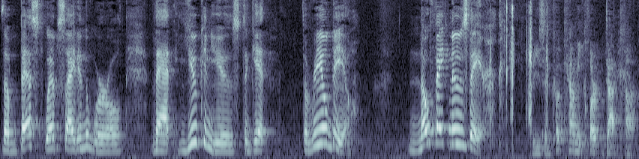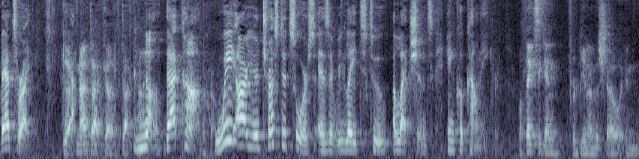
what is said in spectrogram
the best website in the world that you can use to get the real deal. No fake news there. So you said cookcountyclerk.com. That's right. Yeah. Not, not .gov.com. No, dot .com. Okay. We are your trusted source as it relates to elections in Cook County. Well, thanks again for being on the show, and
